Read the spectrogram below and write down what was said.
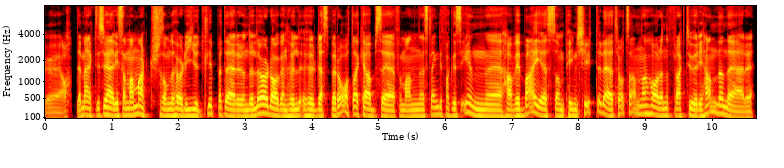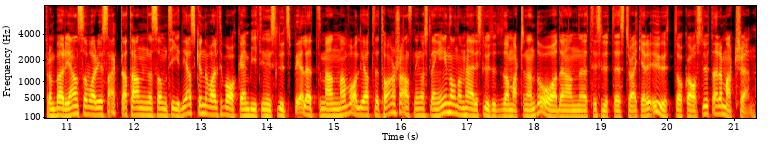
Eh, ja, det märktes ju här i samma match som du hörde i ljudklippet där under lördagen hur, hur desperata Cubs är, för man slängde faktiskt in eh, Javi Baez som pinch hitter där, trots att han har en fraktur i handen där. Från början så var det ju sagt att han som tidigast kunde vara tillbaka en bit in i slutspelet, men man valde ju att ta en chansning och slänga in honom här i slutet av matchen ändå, där han eh, till slut strikade ut och avslutade matchen.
